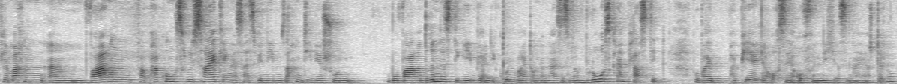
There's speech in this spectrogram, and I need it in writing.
Wir machen ähm, Warenverpackungsrecycling, das heißt, wir nehmen Sachen, die wir schon, wo Ware drin ist, die geben wir an die Kunden weiter und dann heißt es immer bloß kein Plastik, wobei Papier ja auch sehr aufwendig ist in der Herstellung.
